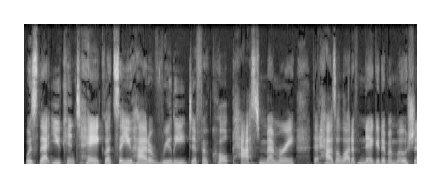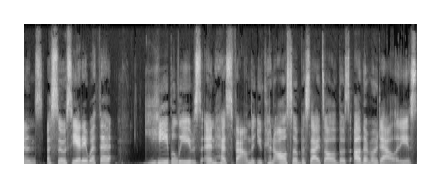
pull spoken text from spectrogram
was that you can take, let's say you had a really difficult past memory that has a lot of negative emotions associated with it he believes and has found that you can also, besides all of those other modalities,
